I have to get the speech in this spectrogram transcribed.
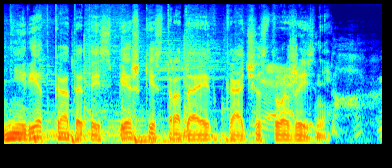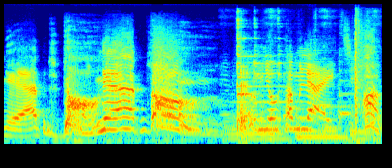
Нередко от этой спешки страдает качество жизни. Нет! Да! Нет! Да! Вы меня утомляете! А!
